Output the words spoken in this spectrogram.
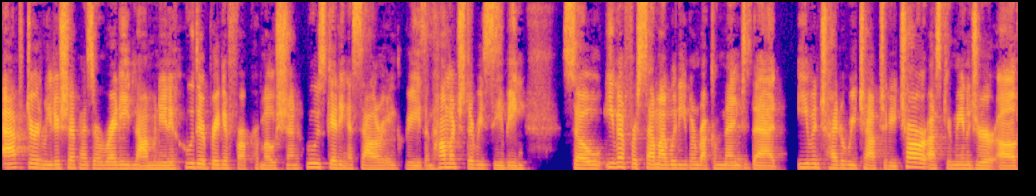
after leadership has already nominated who they're bringing for a promotion, who's getting a salary increase, and how much they're receiving. So even for some, I would even recommend that even try to reach out to HR or ask your manager of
